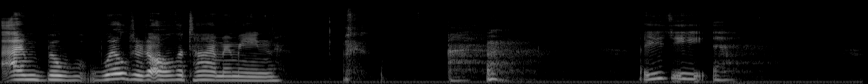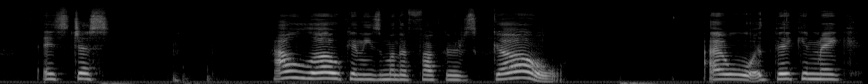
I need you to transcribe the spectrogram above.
I'm bewildered all the time. I mean, It's just how low can these motherfuckers go? I they can make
